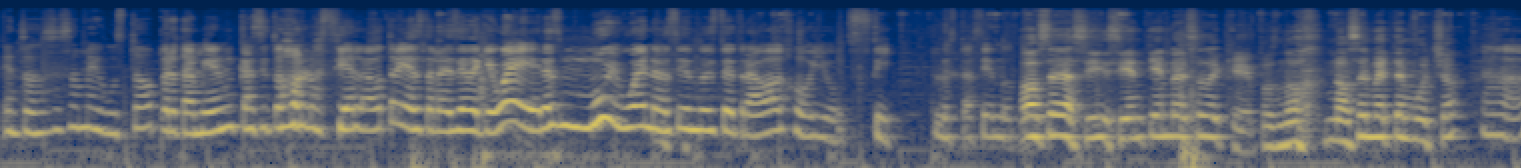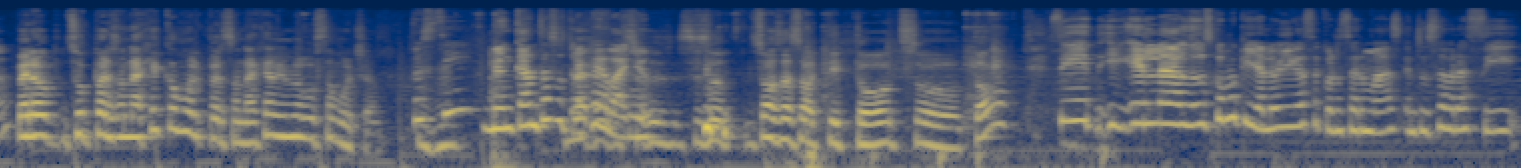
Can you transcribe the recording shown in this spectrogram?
Entonces eso me gustó, pero también casi todo lo hacía la otra y hasta le decía de que, güey, eres muy buena haciendo este trabajo. Y yo, sí, lo está haciendo. todo". O sea, sí, sí entiendo eso de que pues no, no se mete mucho. Ajá. Pero su personaje como el personaje a mí me gusta mucho. Pues sí, me encanta su traje de baño. Su, su- su- su- o sea, su actitud, su todo. Sí, y en la 2 como que ya lo llegas a conocer más, entonces ahora sí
